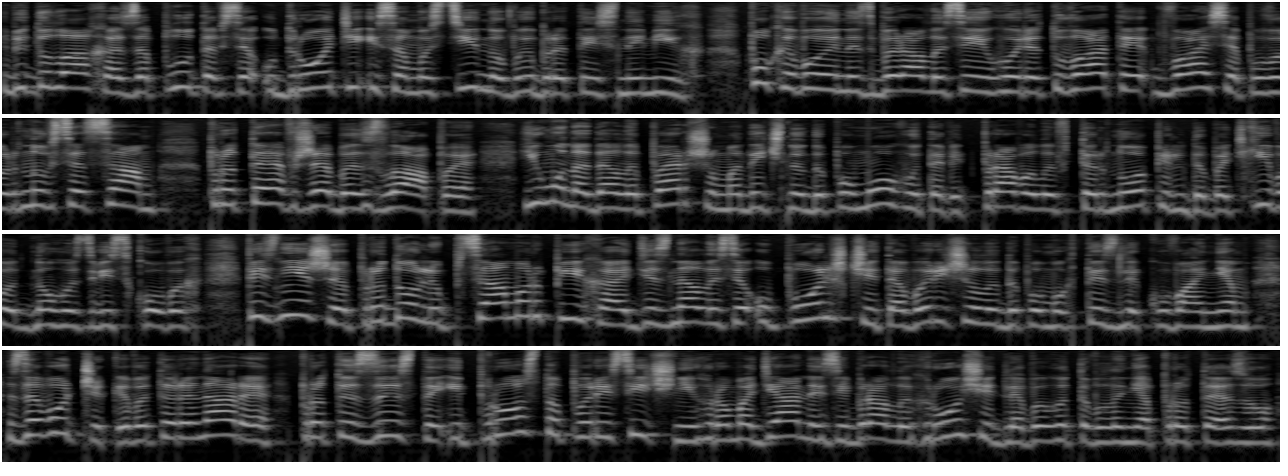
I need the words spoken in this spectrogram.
Бідолаха заплутався у дроті і самостійно вибратись не міг. Поки воїни збиралися його рятувати, Вася повернувся сам, проте вже без лапи. Йому надали першу медичну допомогу та відправили в Тернопіль до батьків одного з військових. Пізніше про долю пса морпіха дізналися у Польщі та вирішили допомогти з лікуванням. Заводчики, ветеринари, протезисти і просто пересічні громадяни зібрали гроші для виготовлення протезу.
